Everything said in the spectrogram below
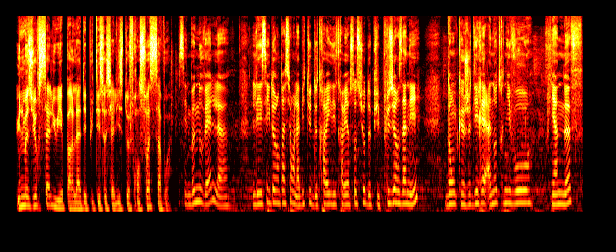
Une mesure saluée par la députée socialiste Françoise Savoie. C'est une bonne nouvelle. Les cycles d'orientation ont l'habitude de travailler des travailleurs sociaux depuis plusieurs années. Donc je dirais à notre niveau, rien de neuf.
